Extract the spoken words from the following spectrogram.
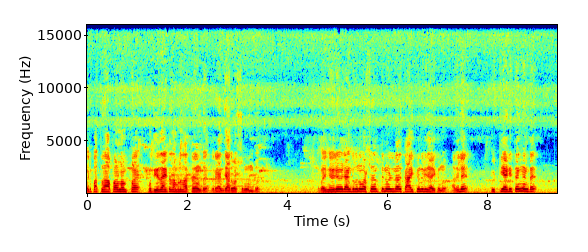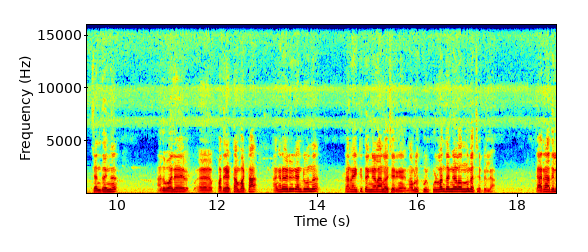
ഒരു പത്ത് നാൽപ്പതെണ്ണം ഇപ്പോൾ പുതിയതായിട്ട് നമ്മൾ നട്ടിട്ടുണ്ട് ഒരു അഞ്ചാറ് വർഷം മുമ്പ്. അപ്പോൾ ഇനി ഒരു രണ്ട് മൂന്ന് വർഷത്തിനുള്ളിൽ അത് കായ്ക്കുമെന്ന് വിചാരിക്കുന്നു. അതിൽ കുറ്റിയടി തെങ്ങുണ്ട്. ചെന്തെങ്ങ് അതുപോലെ പതിനെട്ടാം പട്ട അങ്ങനെ ഒരു രണ്ട് മൂന്ന് വെറൈറ്റി തെങ്ങുകളാണ് വെച്ചിരിക്കുന്നത്. നമ്മൾ കുള്ളൻ തെങ്ങുകളൊന്നും വെച്ചിട്ടില്ല. കാരണം അതിൽ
